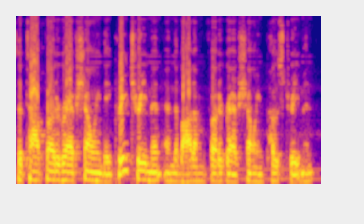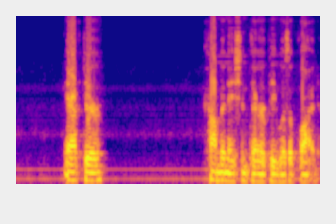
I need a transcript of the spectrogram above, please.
The top photograph showing the pre-treatment and the bottom photograph showing post-treatment after combination therapy was applied.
